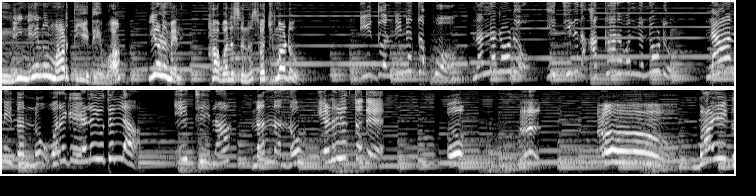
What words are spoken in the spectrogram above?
ನೀನೇನು ಮಾಡ್ತೀಯ ದೇವ? ಏಳು ಮೇಲೆ ಆ ಹೊಲಸನ್ನು ಸ್ವಚ್ಛ ಮಾಡು. ಇದು ನಿನ್ನ ತಪ್ಪು. ನನ್ನ ನೋಡು ಈ ಚೀಲದ ಆಕಾರವನ್ನು ನೋಡು. ನಾನಿದನ್ನು ಹೊರಗೆ ಎಳೆಯುವುದಿಲ್ಲ. ಈ ಚೀಲ ನನ್ನನ್ನು ಎಳೆಯುತ್ತದೆ. ಬಾಯಿಗ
